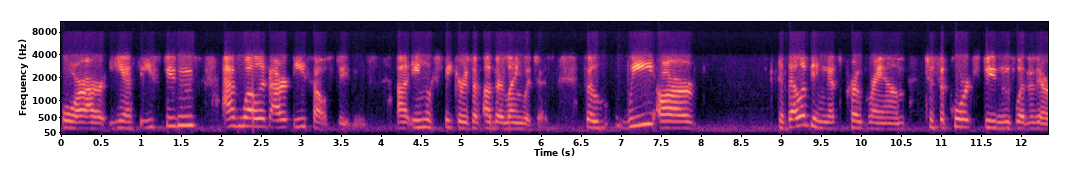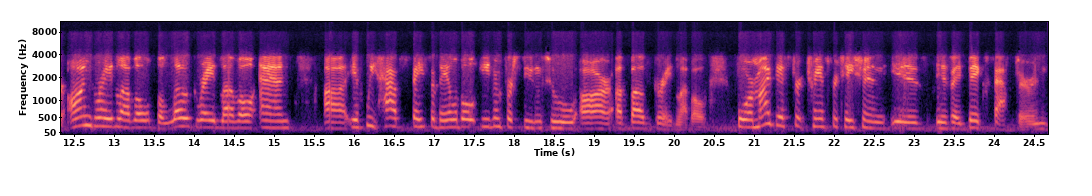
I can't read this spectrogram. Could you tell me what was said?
for our ESE students, as well as our ESOL students, uh, English speakers of other languages. So we are developing this program to support students, whether they're on grade level, below grade level, and uh, if we have space available, even for students who are above grade level. For my district, transportation is, is a big factor. And,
